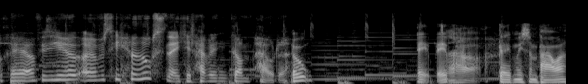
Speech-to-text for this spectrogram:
Okay, obviously, I obviously hallucinated having gunpowder. Oh. It, it Ah. gave me some power.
